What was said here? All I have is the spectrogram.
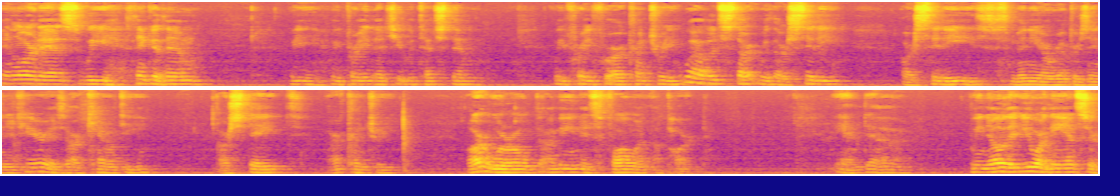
And Lord, we think of them, we, we pray that you would touch them. We pray for our country. Well, let's start with our city, our cities. Many are represented here as our county, our state, our country, our world. I mean, it's fallen apart. And uh, we know that you are the answer.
